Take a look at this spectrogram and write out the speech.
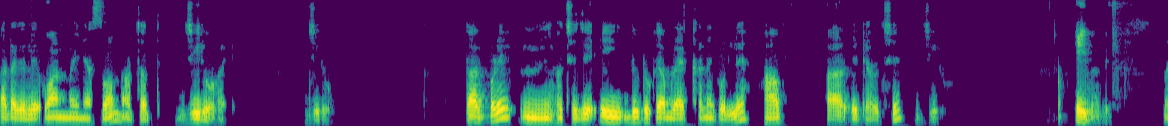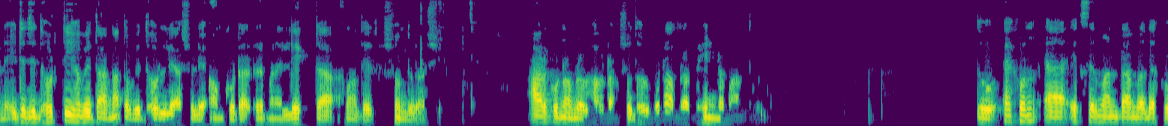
কাটা গেলে ওয়ান মাইনাস ওয়ান অর্থাৎ জিরো হয় জিরো তারপরে হচ্ছে যে এই দুটোকে আমরা একখানে করলে হাফ আর এটা হচ্ছে জিরো এইভাবে। মানে এটা যে ধরতেই হবে তা না, তবে ধরলে আসলে অঙ্কটা মানে লেখটা আমাদের সুন্দর আসে। আর কোনো আমরা ভগ্নাংশ ধরবো না, আমরা ভিন্ন মান ধরবো। তো এখন এক্সের মানটা আমরা দেখো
